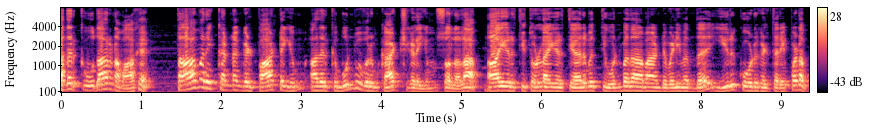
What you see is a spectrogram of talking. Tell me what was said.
அதற்கு உதாரணமாக தாமரை கண்ணங்கள் பாட்டையும் அதற்கு முன்பு வரும் காட்சிகளையும் சொல்லலாம். ஆயிரத்தி தொள்ளாயிரத்தி அறுபத்தி ஒன்பதாம் ஆண்டு வெளிவந்த இரு கோடுகள் திரைப்படம்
